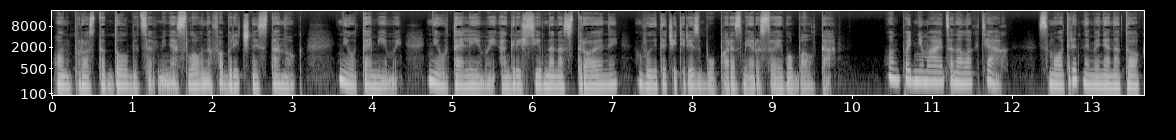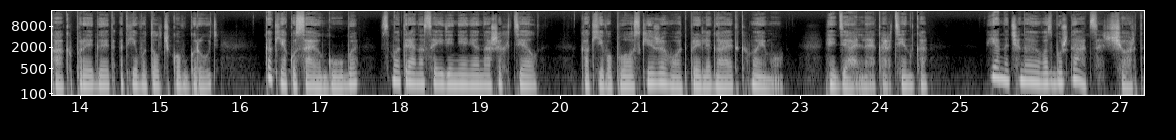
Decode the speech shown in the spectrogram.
Он просто долбится в меня, словно фабричный станок, неутомимый, неутолимый, агрессивно настроенный выточить резьбу по размеру своего болта. Он поднимается на локтях, смотрит на меня на то, как прыгает от его толчков грудь, как я кусаю губы, смотря на соединение наших тел, как его плоский живот прилегает к моему. Идеальная картинка. Я начинаю возбуждаться, черт,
